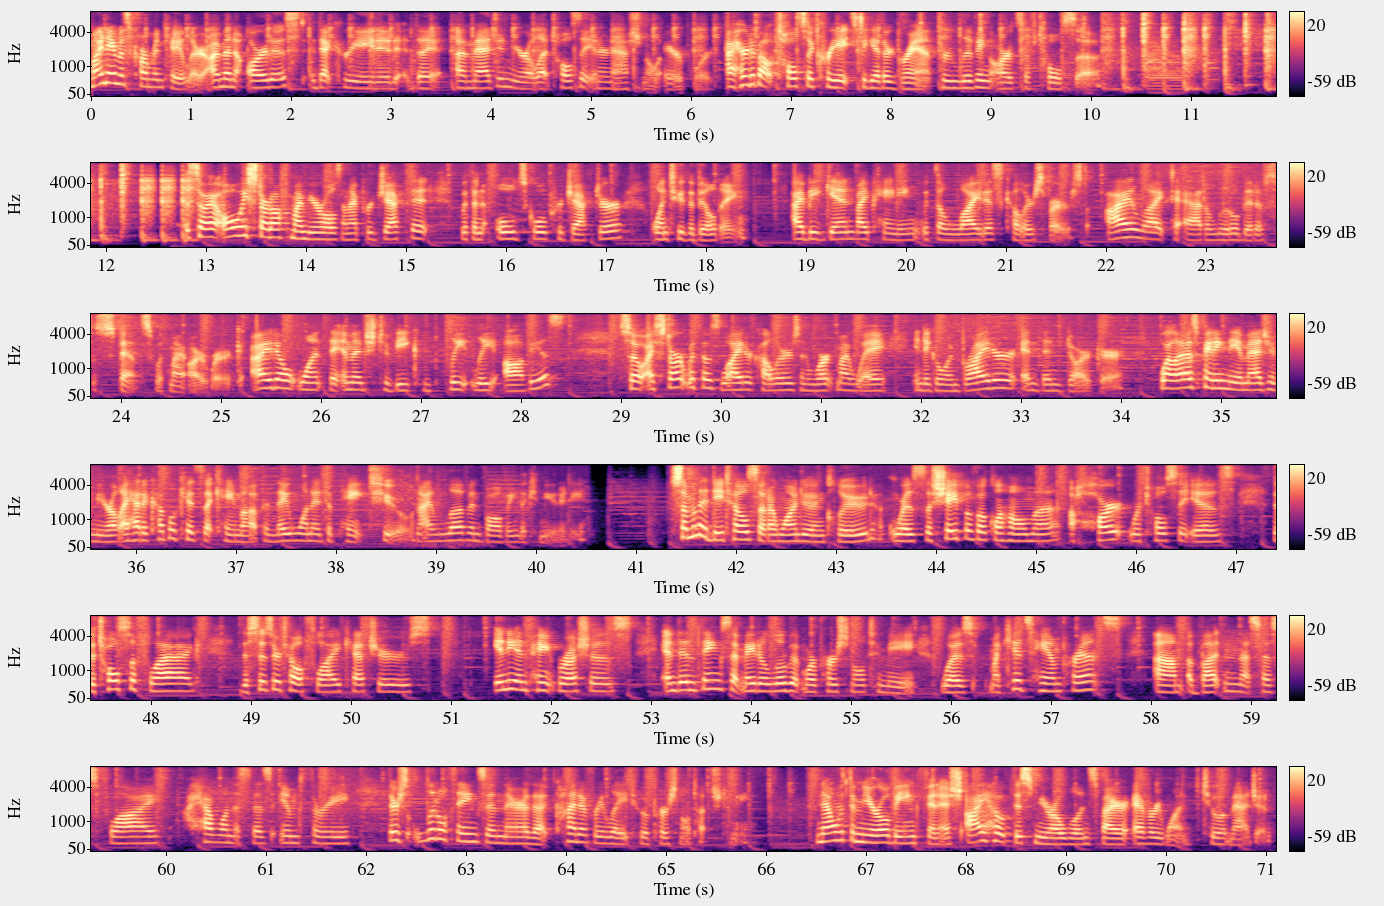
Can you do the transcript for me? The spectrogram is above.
My name is Carmen Taylor. I'm an artist that created the Imagine mural at Tulsa International Airport. I heard about Tulsa Creates Together grant through Living Arts of Tulsa. So I always start off my murals and I project it with an old school projector onto the building. I begin by painting with the lightest colors first. I like to add a little bit of suspense with my artwork. I don't want the image to be completely obvious. So I start with those lighter colors and work my way into going brighter and then darker. While I was painting the Imagine mural, I had a couple kids that came up and they wanted to paint too. And I love involving the community. Some of the details that I wanted to include was the shape of Oklahoma, a heart where Tulsa is, the Tulsa flag, the scissortail fly catchers, Indian paintbrushes, and then things that made it a little bit more personal to me was my kids' handprints, um, a button that says fly, I have one that says M3. There's little things in there that kind of relate to a personal touch to me. Now with the mural being finished, I hope this mural will inspire everyone to imagine.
